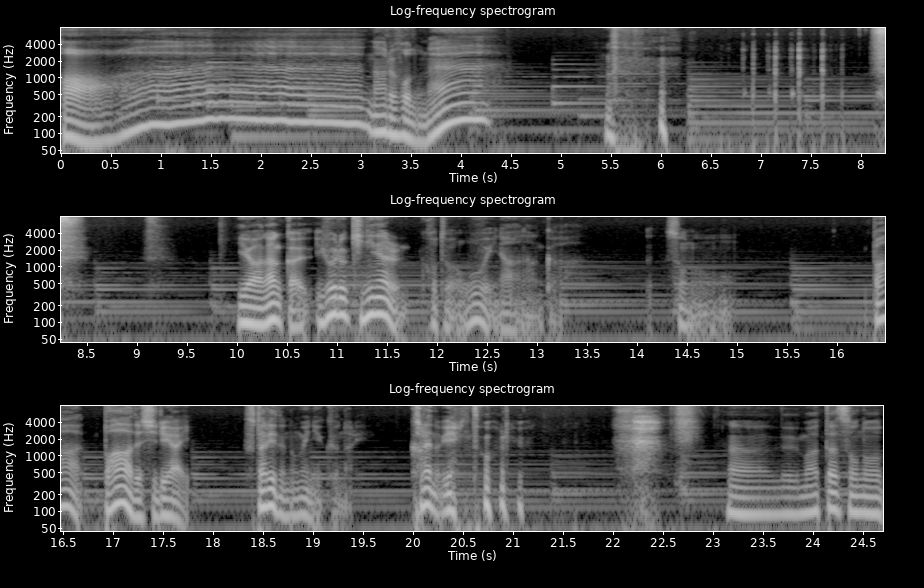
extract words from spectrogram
はあ、なるほどね。いや、なんかいろいろ気になることが多いな、なんか。その、バー、バーで知り合い、二人で飲みに行くなり、彼の家に泊まる。あでまたその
